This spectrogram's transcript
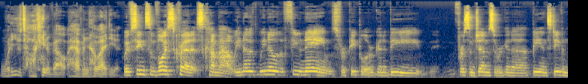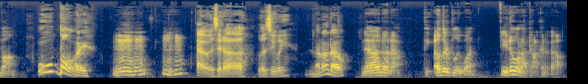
What are you talking about? I have no idea. We've seen some voice credits come out. We know we know the few names for people who are going to be for some gems who are going to be in Steven Bomb. Oh boy. Mm-hmm. Mm-hmm. Oh, is it uh Lazuli? No, no, no. No, no, no. The other blue one. You know what I'm talking about.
